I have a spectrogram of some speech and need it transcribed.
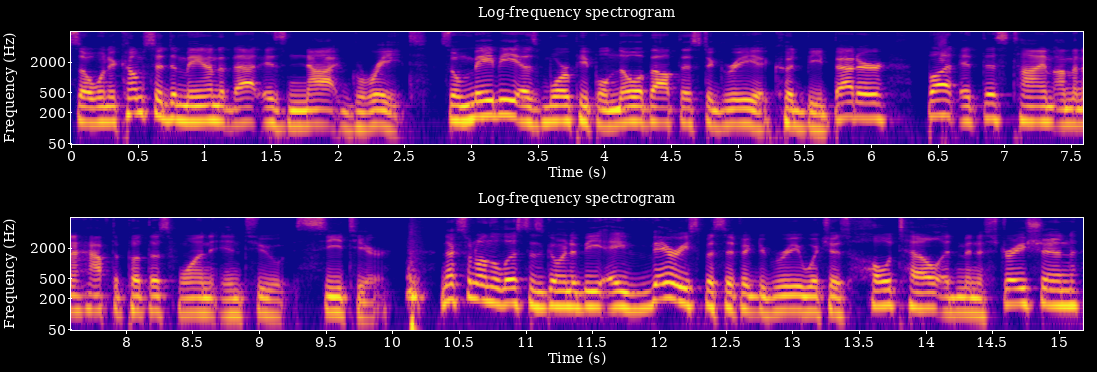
So when it comes to demand, that is not great. So maybe as more people know about this degree, it could be better, but at this time, I'm gonna have to put this one into C tier. Next one on the list is going to be a very specific degree, which is hotel administration.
